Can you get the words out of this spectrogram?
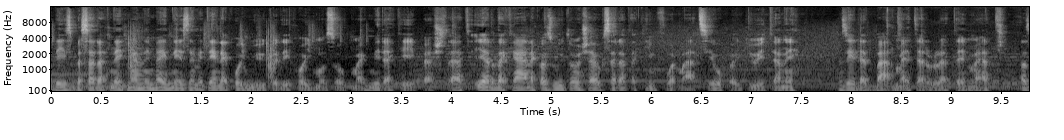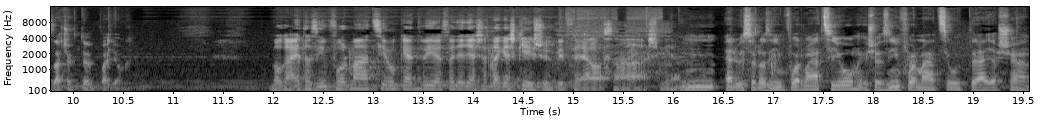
részbe szeretnék menni, megnézni, hogy tényleg hogy működik, hogy mozog, meg mire képes. Tehát érdekelnek az újdonságok, szeretek információkat gyűjteni az élet bármely területén, mert azzal csak több vagyok. Magáért az információ kedvéért, vagy egy esetleges későbbi felhasználás miatt? Mm, először az információ, és az információ teljesen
